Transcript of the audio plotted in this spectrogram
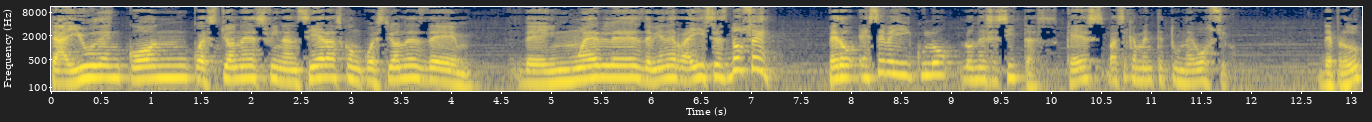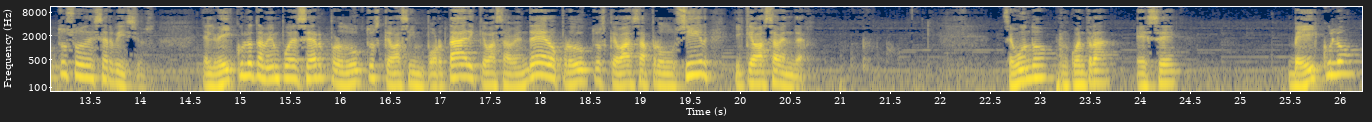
te ayuden con cuestiones financieras, con cuestiones de, de inmuebles, de bienes raíces, no sé. Pero ese vehículo lo necesitas, que es básicamente tu negocio, de productos o de servicios. El vehículo también puede ser productos que vas a importar y que vas a vender, o productos que vas a producir y que vas a vender. Segundo, encuentra ese vehículo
